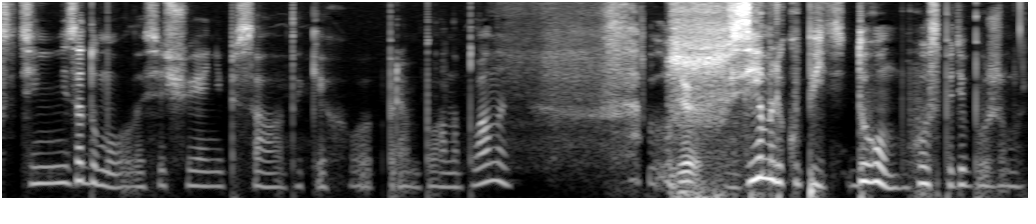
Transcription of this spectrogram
Кстати, не задумывалась еще, я не писала таких вот прям плана-планы. Я- Землю купить, дом, господи боже мой.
